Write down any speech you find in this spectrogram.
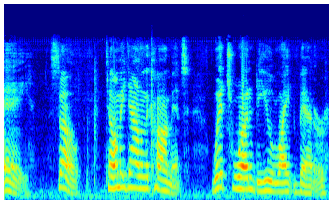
A. So, tell me down in the comments, which one do you like better?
